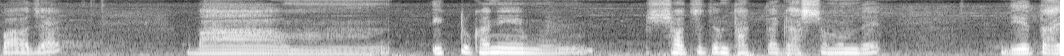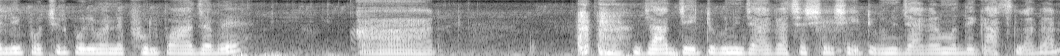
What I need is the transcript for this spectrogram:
পাওয়া যায় বা একটুখানি সচেতন থাকতে গাছ সম্বন্ধে, দিয়ে তাইলেই প্রচুর পরিমাণে ফুল পাওয়া যাবে। আর যার যেইটুকুনি জায়গা আছে, সে সেইটুকুনি জায়গার মধ্যে গাছ লাগান।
